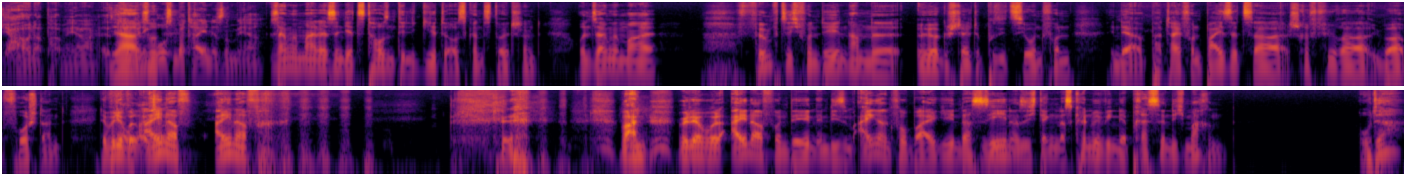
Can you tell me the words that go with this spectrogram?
Ja, oder ein paar mehr. Also Ja, bei so- den großen Parteien ist noch mehr. sagen wir mal, da sind jetzt 1000 Delegierte aus ganz Deutschland. Und sagen wir mal, 50 von denen haben eine höher gestellte Position von in der Partei von Beisitzer, Schriftführer über Vorstand. Da wird ja Oh, wohl Alter. einer, einer, Mann, wird ja wohl einer von denen in diesem Eingang vorbeigehen, das sehen und sich denken, das können wir wegen der Presse nicht machen. Oder?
